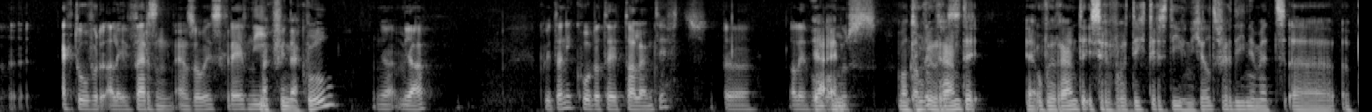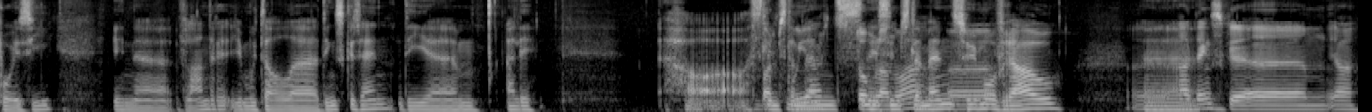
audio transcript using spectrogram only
echt over allee, verzen en zo. hè. Schrijf niet... Maar ik vind dat cool. Ja, ja. Ik weet dat niet. Ik hoop dat hij talent heeft. Eh allee, Ja, want en- anders... Want hoeveel dus- ruimte, ja, hoeveel ruimte is er voor dichters die hun geld verdienen met eh, poëzie in eh, Vlaanderen? Je moet al eh dingske zijn die... ehm allee. Oh, slimste mens, Tom nee, Lanois, slimste mens, Humo Vrouw. Ah, Dingske, ehm, ja,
